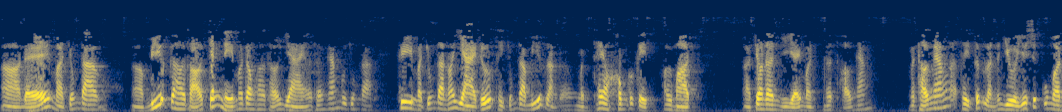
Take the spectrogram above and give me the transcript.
à, để mà chúng ta à, biết cái hơi thở chánh niệm ở trong hơi thở dài hơi thở ngắn của chúng ta. Khi mà chúng ta nói dài trước thì chúng ta biết rằng mình theo không có kịp hơi mệt. À, cho nên vì vậy mình nên thở ngắn. Mình thở ngắn thì tức là nó vừa với sức của mình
